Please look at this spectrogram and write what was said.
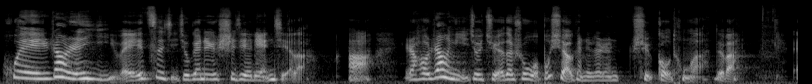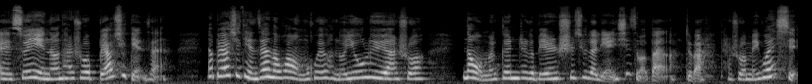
会让人以为自己就跟这个世界连接了。啊，然后让你就觉得说我不需要跟这个人去沟通了，对吧？哎，所以呢，他说不要去点赞。那不要去点赞的话，我们会有很多忧虑啊。说那我们跟这个别人失去了联系怎么办了？对吧？他说没关系，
